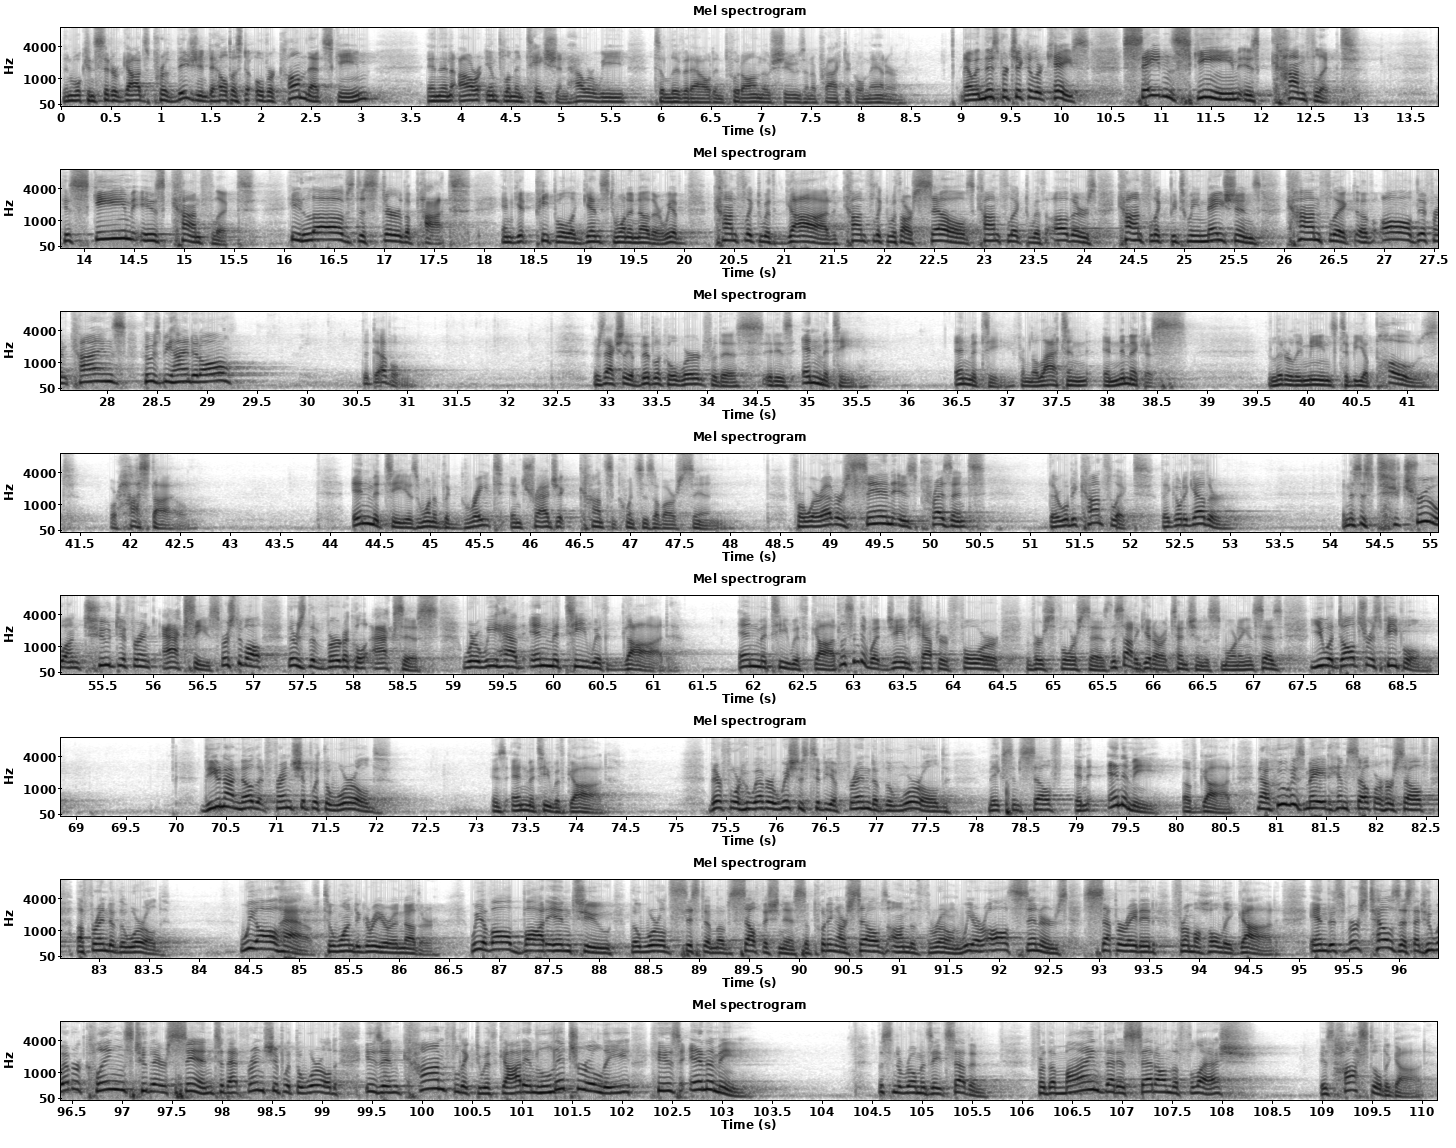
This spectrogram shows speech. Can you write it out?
Then we'll consider God's provision to help us to overcome that scheme. And then our implementation. How are we to live it out and put on those shoes in a practical manner? Now, in this particular case, Satan's scheme is conflict. His scheme is conflict. He loves to stir the pot and get people against one another. We have conflict with God, conflict with ourselves, conflict with others, conflict between nations, conflict of all different kinds. Who's behind it all? The devil. There's actually a biblical word for this it is enmity. Enmity, from the Latin inimicus. It literally means to be opposed or hostile. Enmity is one of the great and tragic consequences of our sin. For wherever sin is present, there will be conflict. They go together. And this is t- true on two different axes. First of all, there's the vertical axis where we have enmity with God. Enmity with God. Listen to what James chapter 4, verse 4 says. This ought to get our attention this morning. It says, You adulterous people, do you not know that friendship with the world is enmity with God. Therefore, whoever wishes to be a friend of the world makes himself an enemy of God. Now, who has made himself or herself a friend of the world? We all have, to one degree or another. We have all bought into the world system of selfishness, of putting ourselves on the throne. We are all sinners separated from a holy God. And this verse tells us that whoever clings to their sin, to that friendship with the world, is in conflict with God and literally his enemy. Listen to Romans 8 7. For the mind that is set on the flesh is hostile to God.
